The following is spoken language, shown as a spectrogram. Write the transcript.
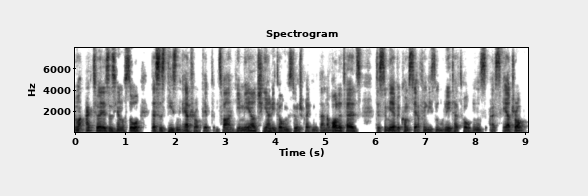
Nur aktuell ist es ja noch so, dass es diesen Airdrop gibt. Und zwar, je mehr Gianni-Tokens du entsprechend mit deiner Wallet hältst, desto mehr bekommst du ja von diesen Moneta-Tokens als Airdrop.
